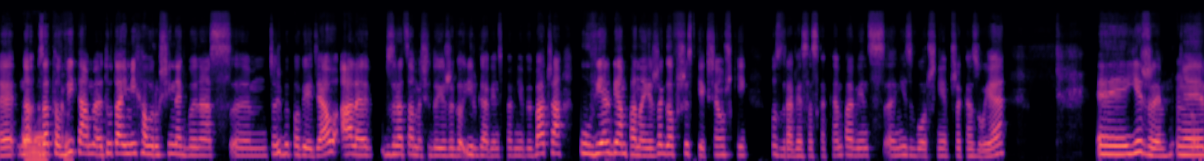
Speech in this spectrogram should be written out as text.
e, no, za to witam. Tutaj Michał Rusinek by nas coś by powiedział, ale zwracamy się do Jerzego Ilga, więc pewnie wybacza. Uwielbiam Pana Jerzego, wszystkie książki Pozdrawia Saska Kępa, więc e, niezwłocznie przekazuję. E, Jerzy, e,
